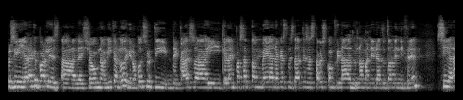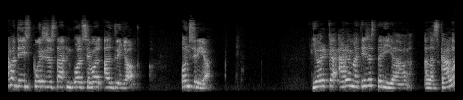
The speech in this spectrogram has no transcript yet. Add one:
o sigui, i ara que parles uh, d'això una mica, no?, de que no pots sortir de casa i que l'any passat també en aquestes dates estaves confinada d'una manera totalment diferent, si ara mateix poguessis estar en qualsevol altre lloc, on seria? Jo crec que ara mateix estaria a l'escala,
